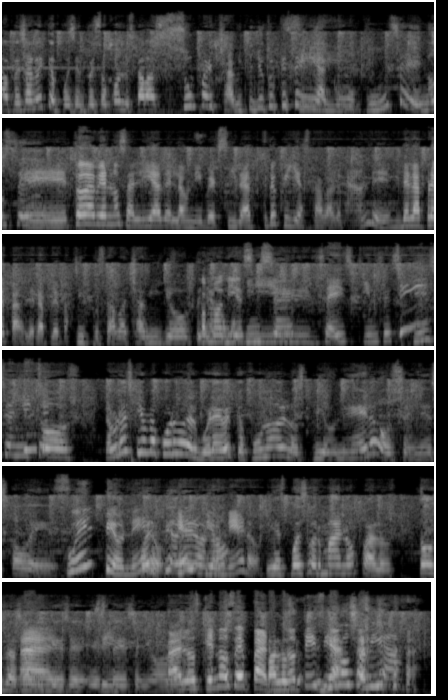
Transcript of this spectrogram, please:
a pesar de que pues empezó cuando estaba súper chavito, yo creo que tenía Sí. como 15, no sé. Eh, todavía no salía de la universidad, creo que ya estaba grande. De la prepa, de la prepa. Sí, pues estaba chavillo, tenía Como, como, 15, 16, 15, sí. 15 añitos. La verdad es que yo me acuerdo del Wherever, que fue uno de los pioneros en esto de... Fue el pionero, Fue el pionero, el ¿no? pionero. Y después su hermano, para los... Todos ya saben Ah, que es sí. este señor... Para los que no sepan, Para los que- noticia. Yo no sabía.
